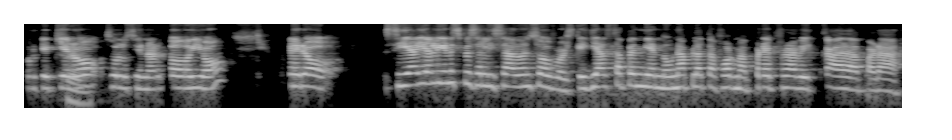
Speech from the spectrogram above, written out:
porque quiero solucionar todo yo, pero si hay alguien especializado en softwares que ya está pendiendo una plataforma prefabricada para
